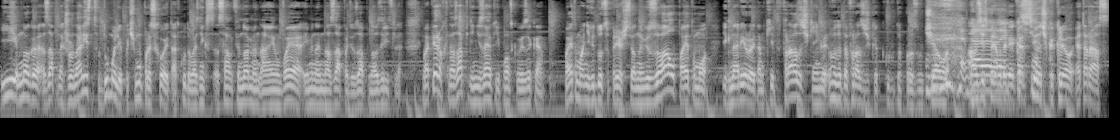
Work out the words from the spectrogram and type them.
И много западных журналистов думали, почему происходит, откуда возник сам феномен АМВ именно на Западе у западного зрителя. Во-первых, на Западе не знают японского языка. Поэтому они ведутся прежде всего на визуал, поэтому, игнорируя там какие-то фразочки, они говорят, вот эта фразочка круто прозвучала, а вот здесь прям Да-да-да, такая картиночка клевая. Это раз.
